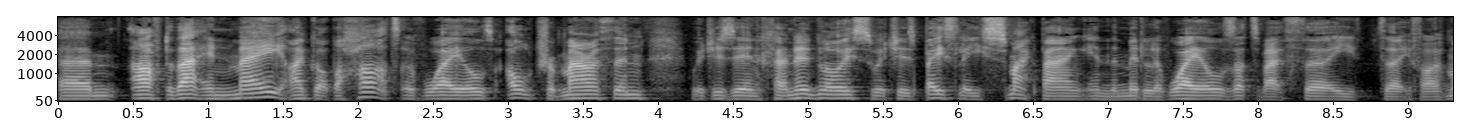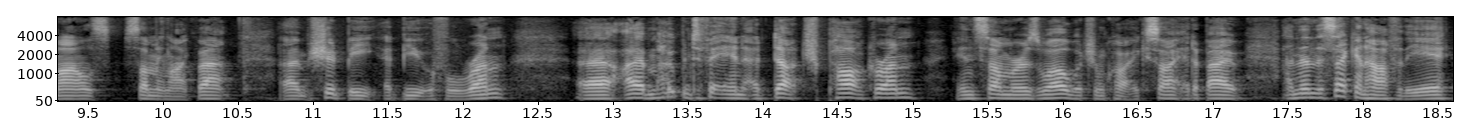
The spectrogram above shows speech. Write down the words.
Um, after that, in May, I've got the Heart of Wales Ultra Marathon, which is in Llanidloes, which is basically smack bang in the middle of Wales. That's about 30, 35 miles, something like that. Um, should be a beautiful run. Uh, I'm hoping to fit in a Dutch park run in summer as well, which I'm quite excited about. And then the second half of the year,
